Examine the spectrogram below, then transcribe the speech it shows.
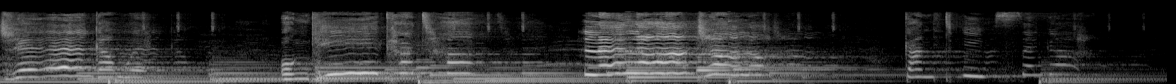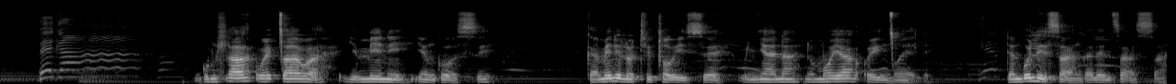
onjengawe ongikhathalela njalo kanti senga beka Ngumhla wecawa yimini yenkosi. Gameni loThixo uyise unyana nomoya oyingcwele. Ndanibulisa ngalentsasa.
